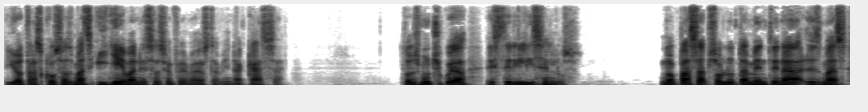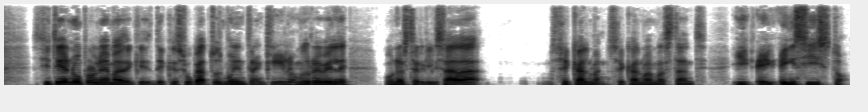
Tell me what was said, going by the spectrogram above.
y otras cosas más, y llevan esas enfermedades también a casa. Entonces, mucho cuidado, esterilícenlos. No pasa absolutamente nada. Es más, si tienen un problema de que, de que su gato es muy intranquilo, muy rebelde, una esterilizada, se calman, se calman bastante. Y, e, e insisto,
